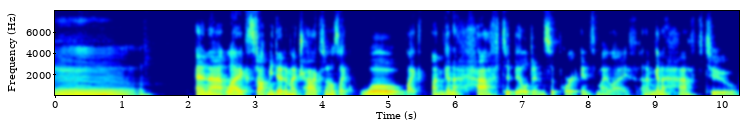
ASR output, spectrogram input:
Mm and that like stopped me dead in my tracks and i was like whoa like i'm gonna have to build in support into my life and i'm gonna have to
